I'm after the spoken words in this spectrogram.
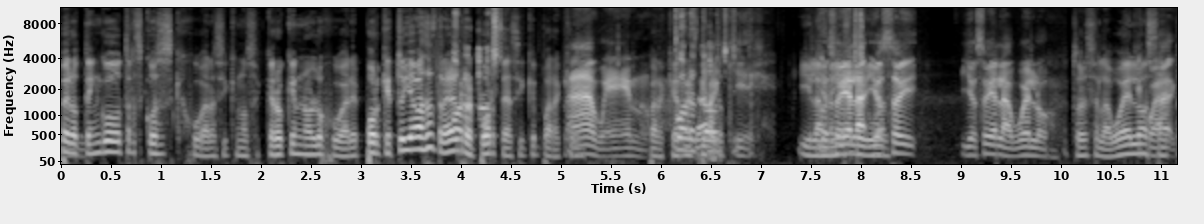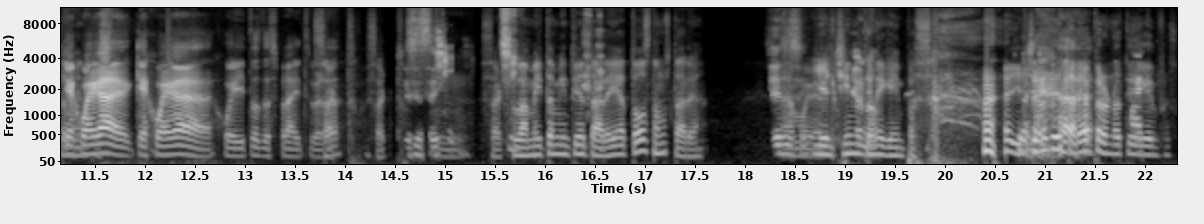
pero tengo otras cosas que jugar, así que no sé, creo que no lo jugaré, porque tú ya vas a traer el reporte, así que para qué, Ah, bueno. para qué Por reporte? dos. Aquí. Y la Yo soy, yo soy el abuelo Tú eres el abuelo, que juega, que juega, que juega jueguitos de sprites, ¿verdad? Exacto, exacto. Sí, sí, sí. Exacto. Sí. La May también tiene tarea, todos tenemos tarea. Sí, sí, Ah, Y el chino Yo no. tiene Game Pass. y el chino tiene tarea, pero no tiene Game Pass.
